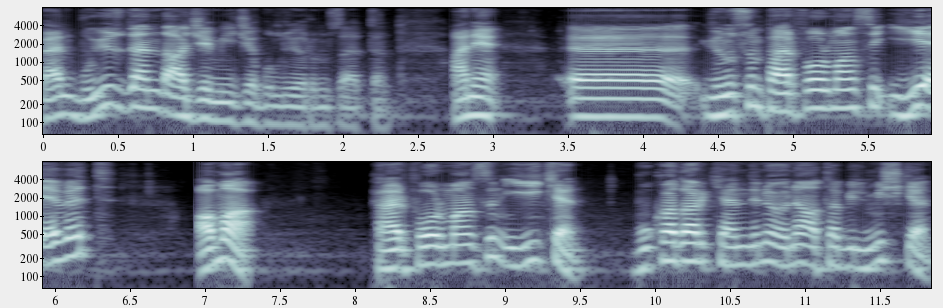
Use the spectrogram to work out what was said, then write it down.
Ben bu yüzden de acemice buluyorum zaten. Hani e, Yunus'un performansı iyi evet ama performansın iyiyken bu kadar kendini öne atabilmişken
